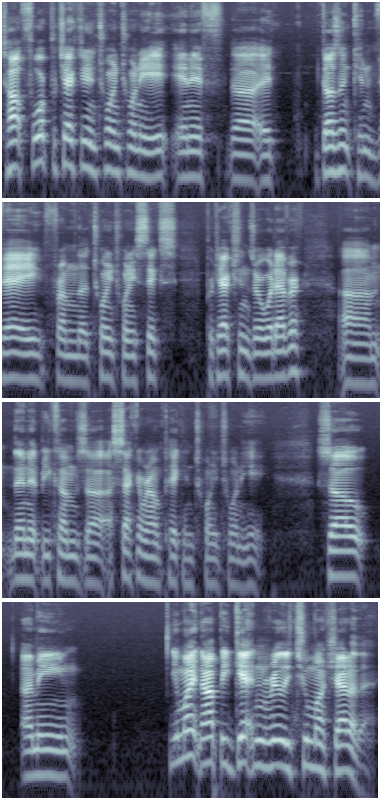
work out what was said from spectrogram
top four protected in 2028, and if uh, it doesn't convey from the 2026 protections or whatever, um, then it becomes a, a second round pick in 2028. So, I mean, you might not be getting really too much out of that.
